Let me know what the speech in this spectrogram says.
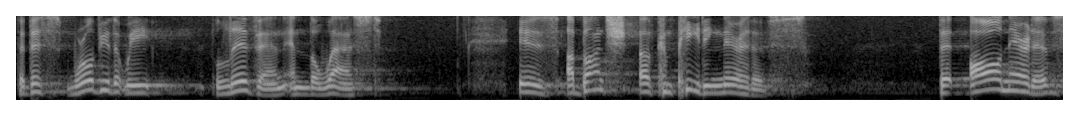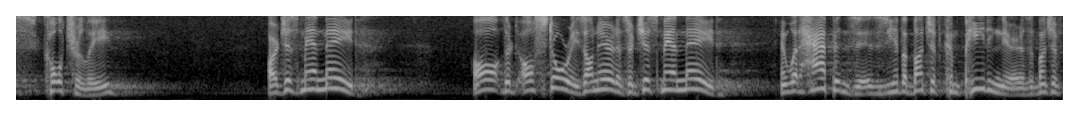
That this worldview that we live in in the West is a bunch of competing narratives. That all narratives, culturally, are just man made. All, all stories, all narratives are just man made. And what happens is, is you have a bunch of competing narratives, a bunch of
